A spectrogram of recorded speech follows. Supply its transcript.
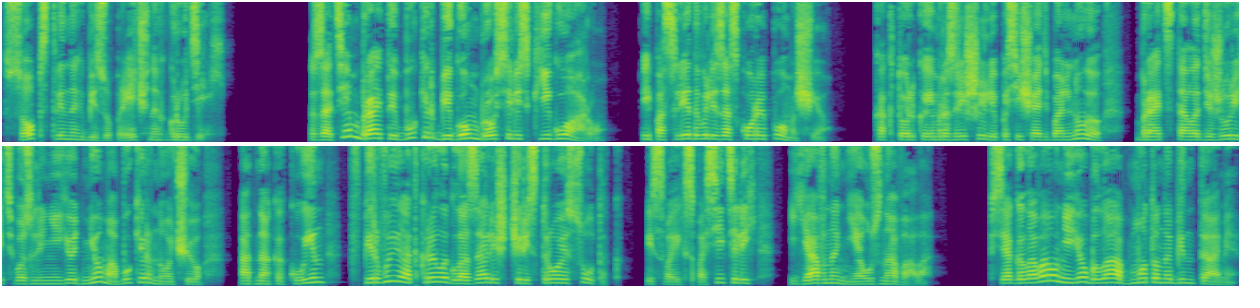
собственных безупречных грудей. Затем Брайт и Букер бегом бросились к Ягуару и последовали за скорой помощью. Как только им разрешили посещать больную, Брайт стала дежурить возле нее днем, а Букер ночью, Однако Куин впервые открыла глаза лишь через трое суток и своих спасителей явно не узнавала. Вся голова у нее была обмотана бинтами,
